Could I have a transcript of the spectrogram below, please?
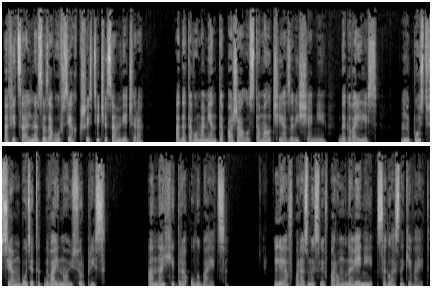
Официально созову всех к шести часам вечера. А до того момента, пожалуйста, молчи о завещании. Договорились? Пусть всем будет двойной сюрприз. Она хитро улыбается. Лев, поразмыслив пару мгновений, согласно кивает.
